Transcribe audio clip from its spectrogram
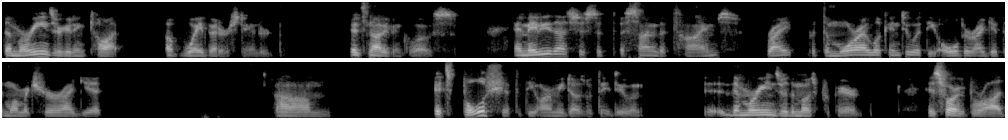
the Marines are getting taught a way better standard. It's not even close. And maybe that's just a, a sign of the times, right? But the more I look into it, the older I get, the more mature I get um, it's bullshit that the army does what they do, and the Marines are the most prepared as far as broad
